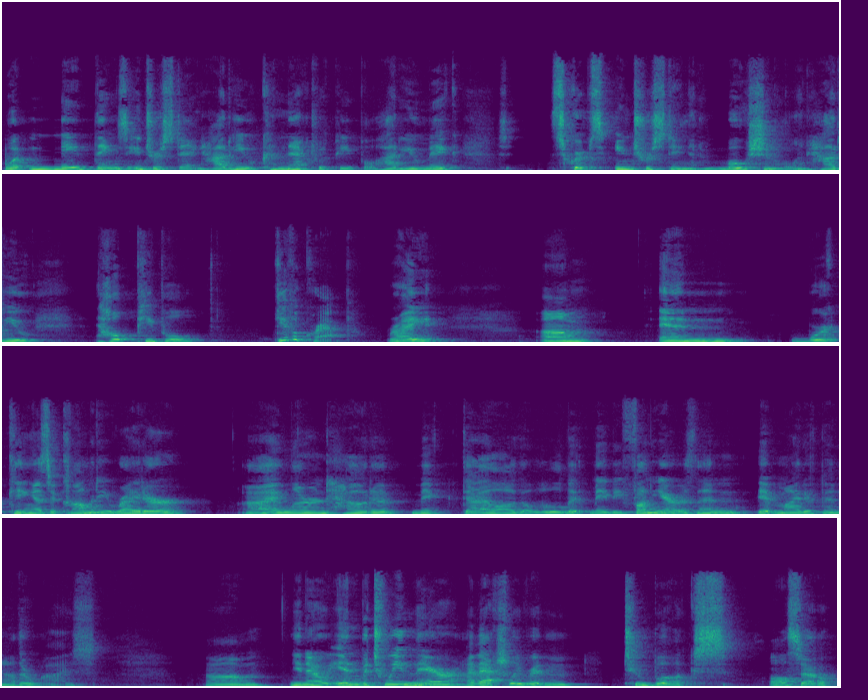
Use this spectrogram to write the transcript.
what made things interesting. How do you connect with people? How do you make scripts interesting and emotional? And how do you help people give a crap, right? Um, and working as a comedy writer, I learned how to make dialogue a little bit maybe funnier than it might have been otherwise. Um, you know, in between there, I've actually written two books also.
